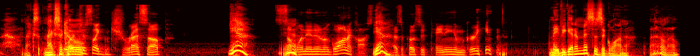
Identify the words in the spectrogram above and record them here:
Mex- Mexico. or just like dress up yeah. someone in an iguana costume. Yeah. as opposed to painting him green. Maybe get a Mrs. Iguana. I don't know.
